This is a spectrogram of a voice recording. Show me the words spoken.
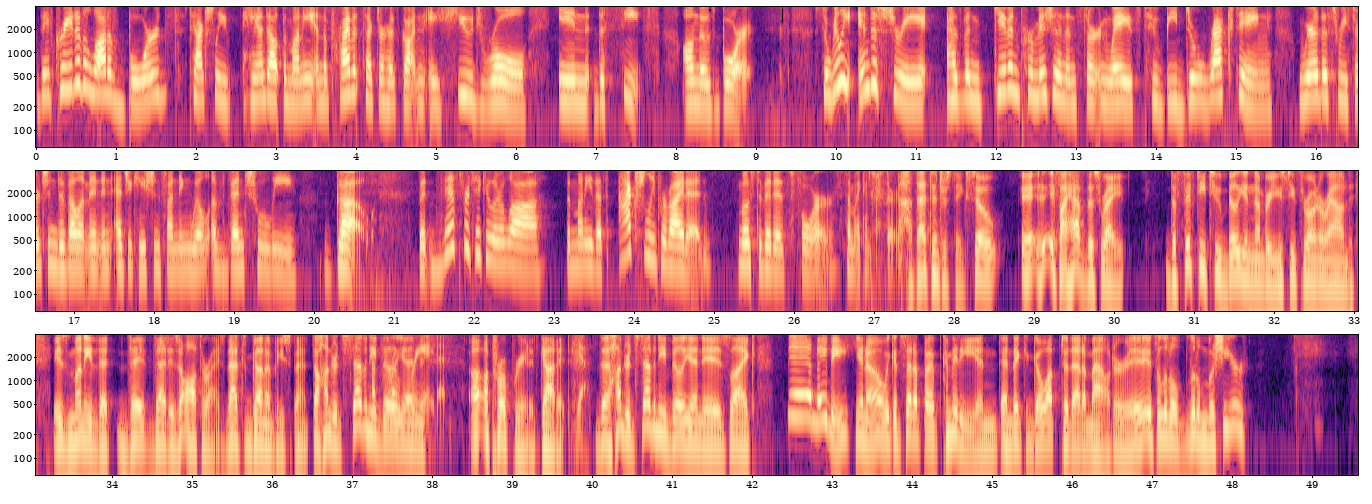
they've created a lot of boards to actually hand out the money, and the private sector has gotten a huge role in the seats on those boards. So, really, industry has been given permission in certain ways to be directing where this research and development and education funding will eventually go. But this particular law, the money that's actually provided, most of it is for semiconductors. Uh, that's interesting. So, if I have this right, the 52 billion number you see thrown around is money that they, that is authorized. That's gonna be spent. The 170 billion uh, appropriated. Got it. Yes. The 170 billion is like yeah, maybe, you know, we could set up a committee and and they could go up to that amount or it's a little little mushier.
